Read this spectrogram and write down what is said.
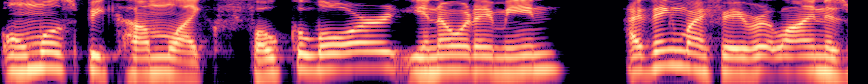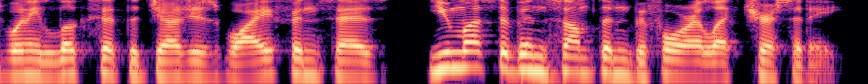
almost become like folklore, you know what I mean? I think my favorite line is when he looks at the judge's wife and says, You must have been something before electricity.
